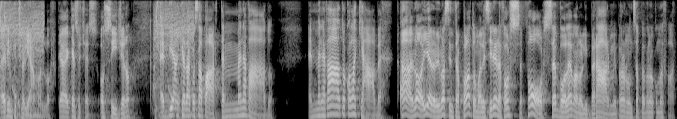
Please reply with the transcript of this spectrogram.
E rimpiccioliamo allora. Che, che è successo? Ossigeno. E via anche da questa parte. Me ne vado. E me ne vado con la chiave. Ah no, io ero rimasto intrappolato, ma le sirene forse, forse volevano liberarmi, però non sapevano come fare.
